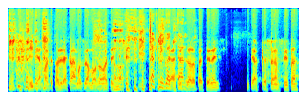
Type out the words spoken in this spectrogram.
igen, hadd, hadd reklámozzam magamat egy oh. kicsit. Csak nyugodtan. ez alapvetően egy, ja, köszönöm szépen.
